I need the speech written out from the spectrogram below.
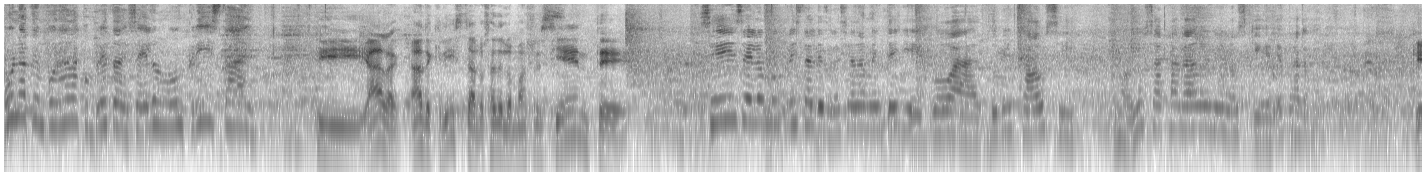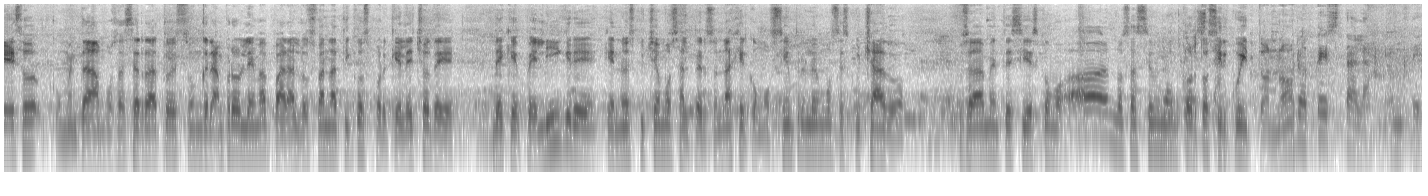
Una temporada completa de Sailor Moon Crystal. Y, ah, la- ah, de Crystal, o sea, de lo más reciente. Sí, Sailor Moon Crystal desgraciadamente llegó a Dubin House y no nos ha pagado ni nos quiere pagar. Que eso, comentábamos hace rato, es un gran problema para los fanáticos porque el hecho de, de que peligre que no escuchemos al personaje como siempre lo hemos escuchado, pues obviamente sí es como, ah, nos hace un Protesta. cortocircuito, ¿no? Protesta la gente.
